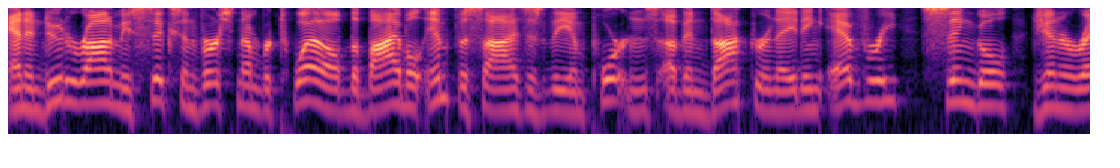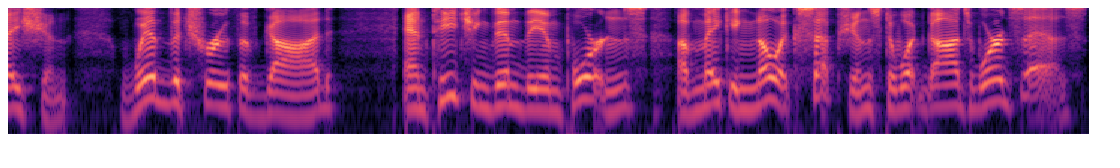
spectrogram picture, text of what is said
and in Deuteronomy 6 and verse number 12, the Bible emphasizes the importance of indoctrinating every single generation with the truth of God and teaching them the importance of making no exceptions to what God's Word says.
